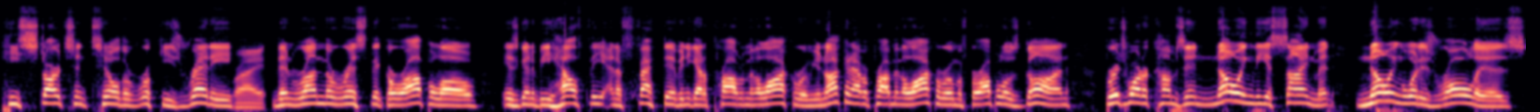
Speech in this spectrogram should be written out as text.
he starts until the rookie's ready, right. then run the risk that Garoppolo is going to be healthy and effective and you got a problem in the locker room. You're not going to have a problem in the locker room if Garoppolo's gone. Bridgewater comes in knowing the assignment, knowing what his role is.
